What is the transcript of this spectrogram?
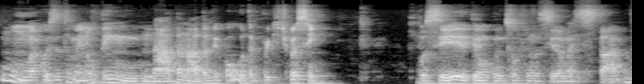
uma coisa também não tem nada, nada a ver com a outra, porque, tipo assim, você ter uma condição financeira mais estável,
